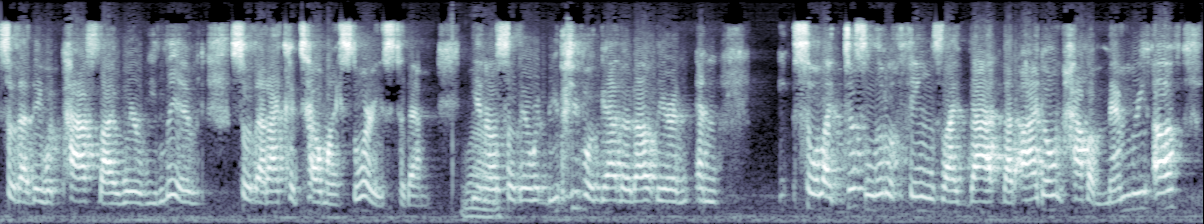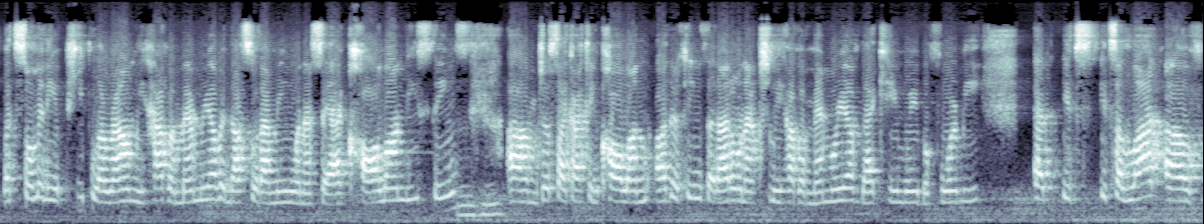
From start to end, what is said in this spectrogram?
so that they would pass by where we lived so that i could tell my stories to them wow. you know so there would be people gathered out there and, and so like just little things like that that I don't have a memory of, but so many people around me have a memory of, and that's what I mean when I say I call on these things. Mm-hmm. Um, just like I can call on other things that I don't actually have a memory of that came way before me. And it's it's a lot of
